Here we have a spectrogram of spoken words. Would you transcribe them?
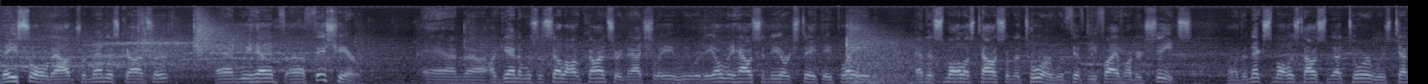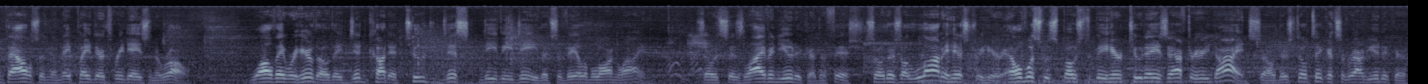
They sold out, tremendous concert. And we had uh, Phish here. And uh, again, it was a sellout concert, naturally. We were the only house in New York State they played, and the smallest house on the tour with 5,500 seats. Uh, the next smallest house on that tour was 10,000, and they played there three days in a row. While they were here, though, they did cut a two disc DVD that's available online. So it says Live in Utica, the Phish. So there's a lot of history here. Elvis was supposed to be here two days after he died, so there's still tickets around Utica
